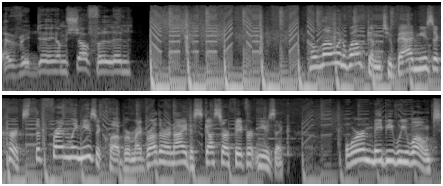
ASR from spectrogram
Every day I'm shuffling. Hello and welcome to Bad Music Hurts, the friendly music club where my brother and I discuss our favorite music. Or maybe we won't.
